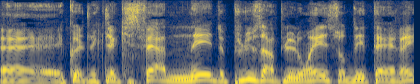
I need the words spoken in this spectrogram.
Euh, écoute, le club qui se fait amener de plus en plus loin sur des terrains.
